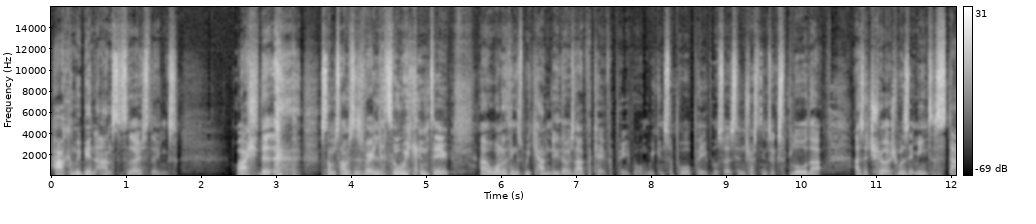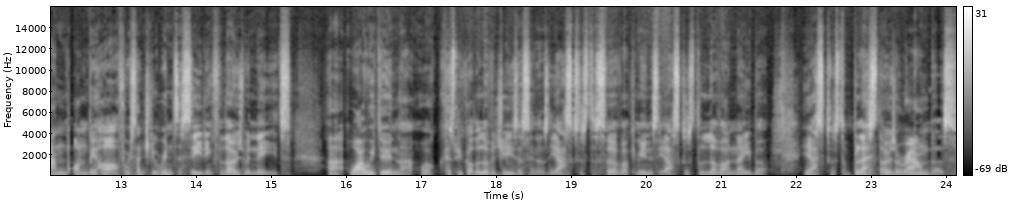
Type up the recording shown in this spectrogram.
How can we be an answer to those things? Well, actually, the, sometimes there's very little we can do. Uh, one of the things we can do, though, is advocate for people. We can support people. So it's interesting to explore that as a church. What does it mean to stand on behalf? We're essentially we're interceding for those with needs. Uh, why are we doing that? Well, because we've got the love of Jesus in us. He asks us to serve our community. He asks us to love our neighbor. He asks us to bless those around us.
